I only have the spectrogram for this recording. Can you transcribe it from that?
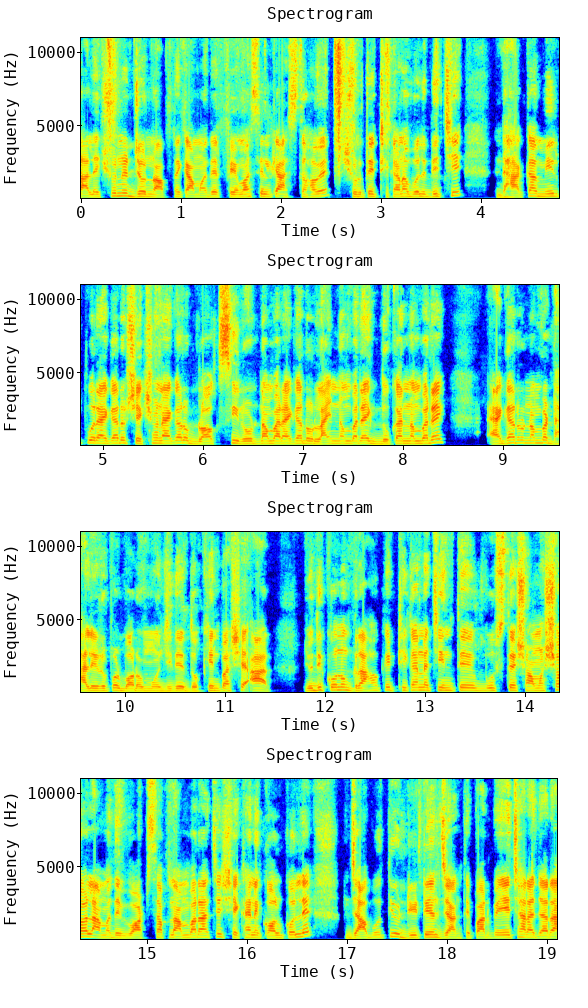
কালেকশনের জন্য আপনাকে আমাদের ফেমাস সিল্কে আসতে হবে। শুরুতে ঠিকানা বলে দিচ্ছি। ঢাকা মিরপুর এগারো সেকশন এগারো ব্লক সি রোড নাম্বার এগারো লাইন নাম্বার এক দোকান নাম্বার এক এগারো নাম্বার ঢালির উপর বড় মসজিদের দক্ষিণ পাশে। আর যদি কোনো গ্রাহকের ঠিকানা চিনতে বুঝতে সমস্যা হলে আমাদের হোয়াটসঅ্যাপ নাম্বার আছে, সেখানে কল করলে যাবতীয় ডিটেলস জানতে পারবে। এছাড়া যারা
